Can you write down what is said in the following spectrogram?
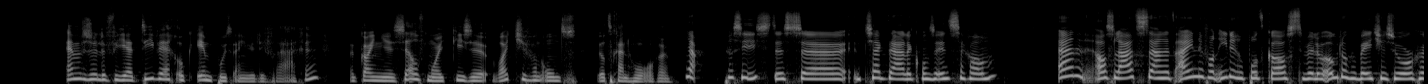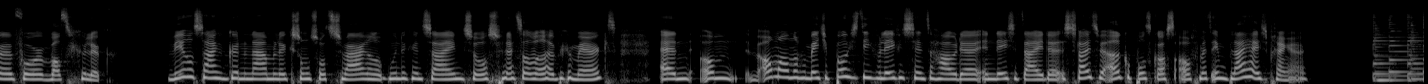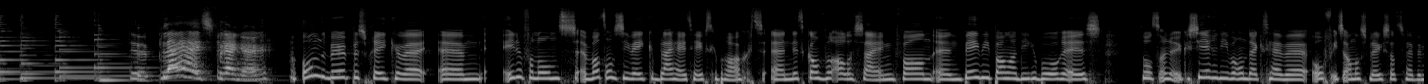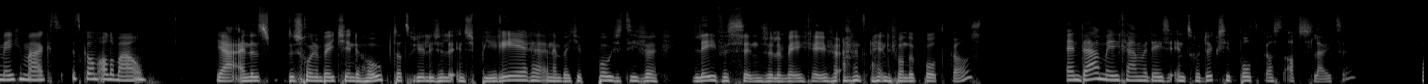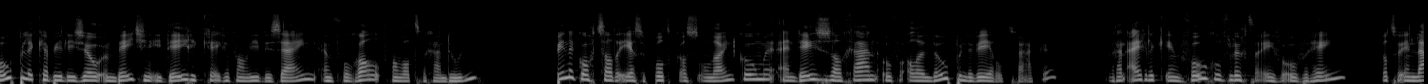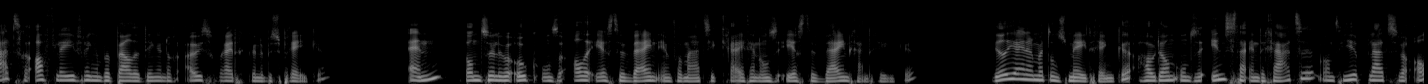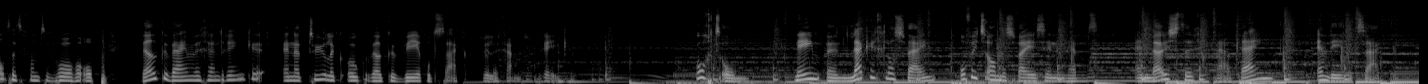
En we zullen via die weg ook input aan jullie vragen. Dan kan je zelf mooi kiezen wat je van ons wilt gaan horen. Precies, dus eh, check dadelijk onze Instagram. En als laatste aan het einde van iedere podcast willen we ook nog een beetje zorgen voor wat geluk. Wereldzaken kunnen namelijk soms wat zwaar en ontmoedigend zijn, zoals we net al wel hebben gemerkt. En om allemaal nog een beetje positieve levenszin te houden in deze tijden, sluiten we elke podcast af met een blijheidsbrenger. De blijheidsbrenger. Om de beurt bespreken we ehm, ieder van ons wat ons die week blijheid heeft gebracht. En dit kan van alles zijn. Van een babypanna die geboren is, tot een leuke serie die we ontdekt hebben of iets anders leuks dat we hebben meegemaakt. Het kan allemaal. Ja, en dat is dus gewoon een beetje in de hoop dat we jullie zullen inspireren en een beetje positieve levenszin zullen meegeven aan het einde van de podcast. En daarmee gaan we deze introductiepodcast afsluiten. Hopelijk hebben jullie zo een beetje een idee gekregen van wie we zijn en vooral van wat we gaan doen. Binnenkort zal de eerste podcast online komen en deze zal gaan over alle lopende wereldzaken. We gaan eigenlijk in vogelvlucht er even overheen, zodat we in latere afleveringen bepaalde dingen nog uitgebreider kunnen bespreken. En dan zullen we ook onze allereerste wijninformatie krijgen en onze eerste wijn gaan drinken. Wil jij nou met ons meedrinken? Hou dan onze Insta in de gaten, want hier plaatsen we altijd van tevoren op welke wijn we gaan drinken en natuurlijk ook welke wereldzaken we zullen gaan bespreken. Kortom, neem een lekker glas wijn of iets anders waar je zin in hebt en luister naar Wijn en Wereldzaken.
